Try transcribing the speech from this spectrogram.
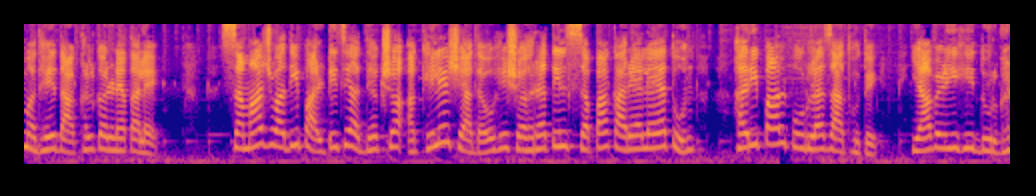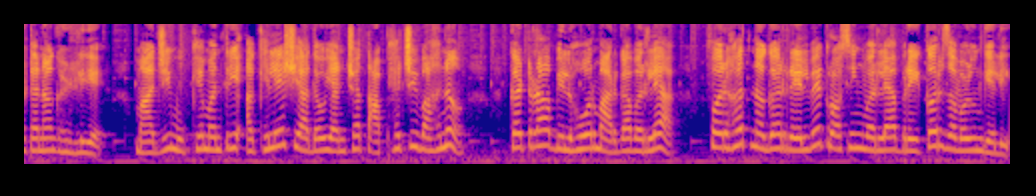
मध्ये दाखल करण्यात आलंय. समाजवादी पार्टीचे अध्यक्ष अखिलेश यादव हे शहरातील सपा कार्यालयातून हरिपालपूरला जात होते. यावेळी ही दुर्घटना घडली आहे. माजी मुख्यमंत्री अखिलेश यादव यांच्या ताफ्याची वाहनं कटरा बिल्होर मार्गावरल्या फरहतनगर रेल्वे क्रॉसिंगवरल्या ब्रेकर जवळून गेली.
